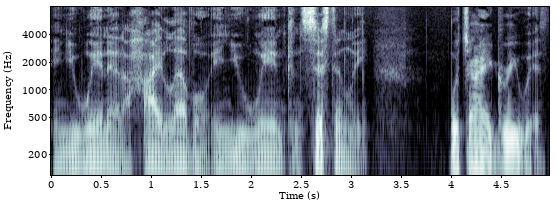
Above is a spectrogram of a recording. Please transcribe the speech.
and you win at a high level and you win consistently, which I agree with.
